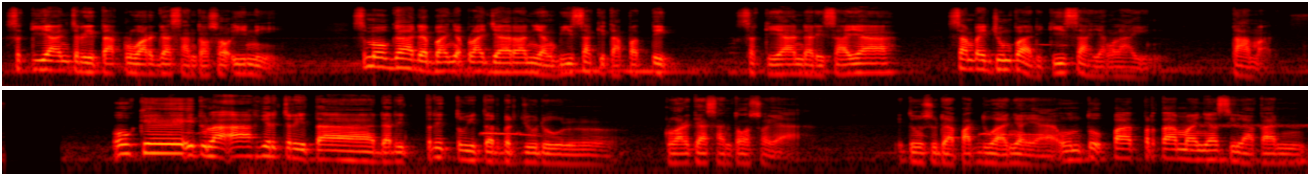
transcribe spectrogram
Sekian cerita keluarga Santoso ini. Semoga ada banyak pelajaran yang bisa kita petik. Sekian dari saya. Sampai jumpa di kisah yang lain. Tamat. Oke, itulah akhir cerita dari tweet Twitter berjudul Keluarga Santoso ya. Itu sudah part 2-nya ya. Untuk part pertamanya silakan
